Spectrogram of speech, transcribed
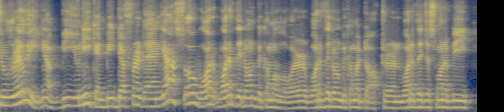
to really you know be unique and be different and yeah so what what if they don't become a lawyer what if they don't become a doctor and what if they just want to be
